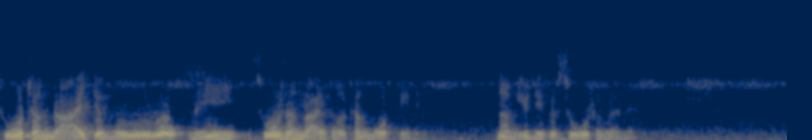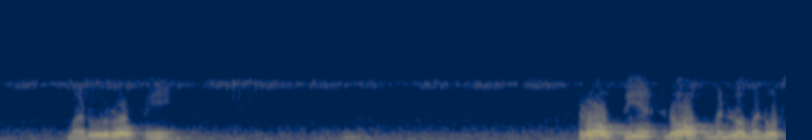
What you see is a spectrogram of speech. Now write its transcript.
สูทั้งหลายจะมือโรคนี้ สูทั้งหลายก็ทั้งหมดนี่นั่งอยู่นี่ก็สูทั้งนั้นเนี่ยมาดูโรคนี้ โรคนี้โรคมันโรคมนุษย์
